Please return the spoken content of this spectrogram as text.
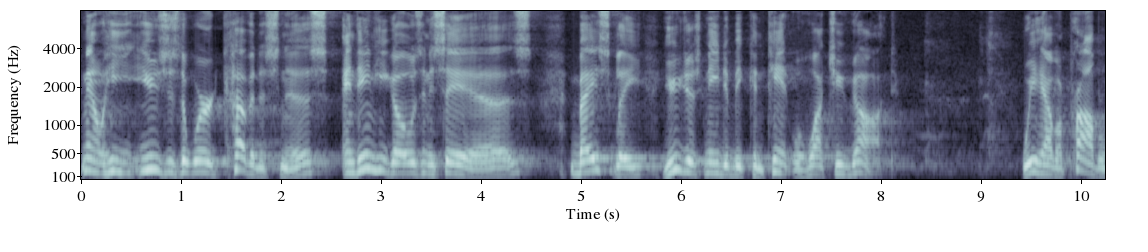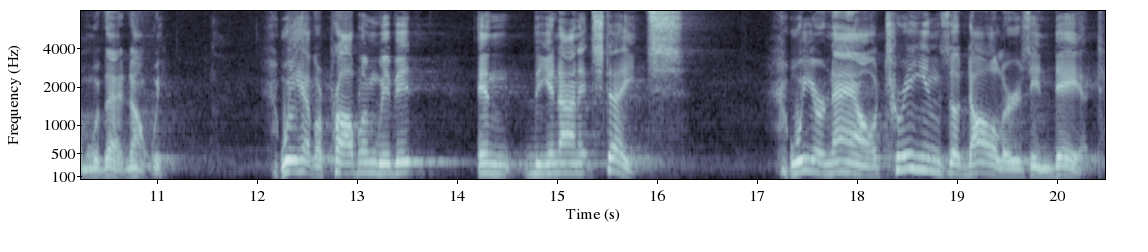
Now he uses the word covetousness, and then he goes and he says, basically, you just need to be content with what you got. We have a problem with that, don't we? We have a problem with it in the United States. We are now trillions of dollars in debt.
